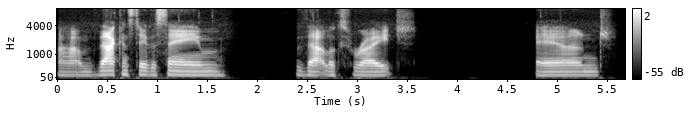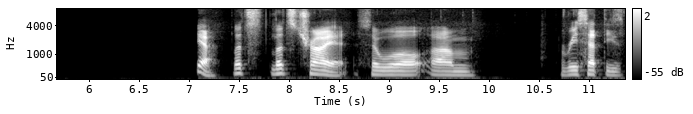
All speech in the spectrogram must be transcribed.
Um, that can stay the same. That looks right. And yeah, let's let's try it. So we'll um, reset these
